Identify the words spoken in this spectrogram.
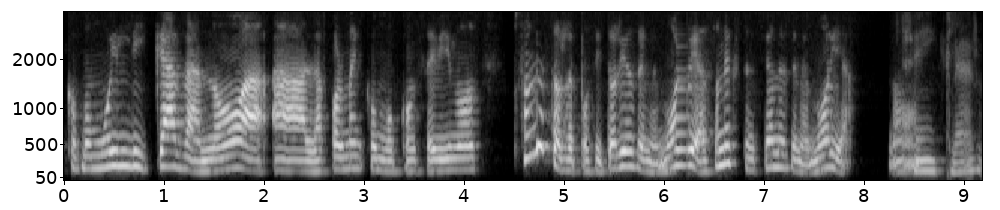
como muy ligada, ¿no? A, a la forma en cómo concebimos son nuestros repositorios de memoria, son extensiones de memoria, ¿no? Sí, claro,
